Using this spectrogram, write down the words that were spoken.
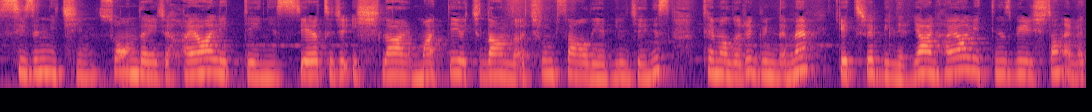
sizin için son derece hayal ettiğiniz yaratıcı işler, maddi açıdan da açılım sağlayabileceğiniz temaları gündeme getirebilir. Yani hayal ettiğiniz bir işten evet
